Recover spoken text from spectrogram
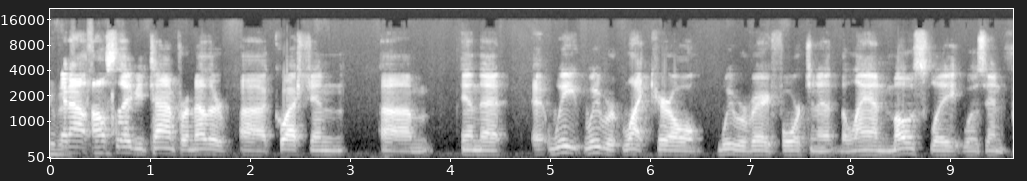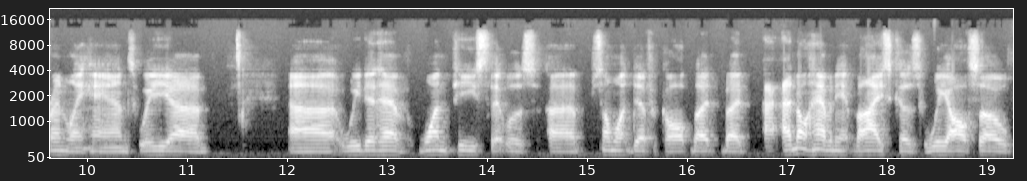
And I'll, I'll save you time for another uh, question. Um, in that uh, we we were like Carol, we were very fortunate. The land mostly was in friendly hands. We uh, uh, we did have one piece that was uh, somewhat difficult, but but I, I don't have any advice because we also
